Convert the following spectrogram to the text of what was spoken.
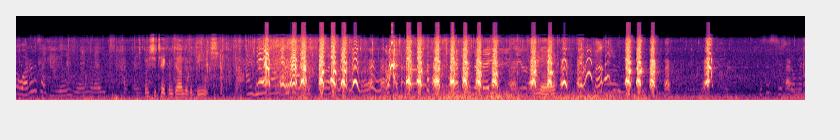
The water was like really warm, then I would just jump in. we should take them down to the beach. I In the face, did you see her? No. This is just so much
